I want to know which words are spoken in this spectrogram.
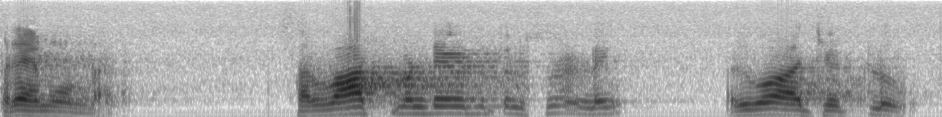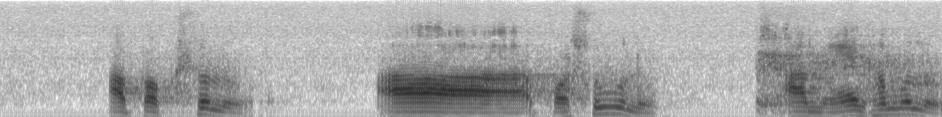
ప్రేమ ఉండాలి. సర్వాత్మ అంటే ఏమిటో తెలుసునండి. అదిగో ఆ చెట్లు ఆ పక్షులు ఆ పశువులు ఆ మేఘములు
